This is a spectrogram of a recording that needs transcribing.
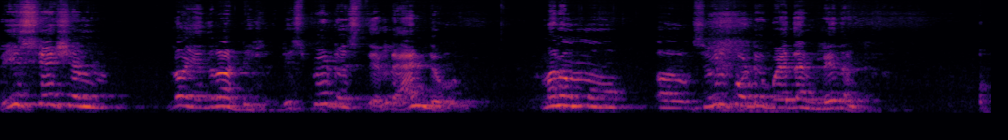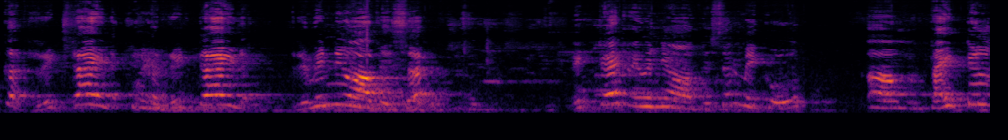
రిజిస్ట్రేషన్ లో ఏదైనా డిస్ డిస్ప్యూట్ వస్తే ల్యాండ్ మనము సివిల్ కోర్టుకు పోయేదానికి లేదంట. ఒక రిటైర్డ్ ఒక retired revenue officer retired revenue officer మీకు టైటిల్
